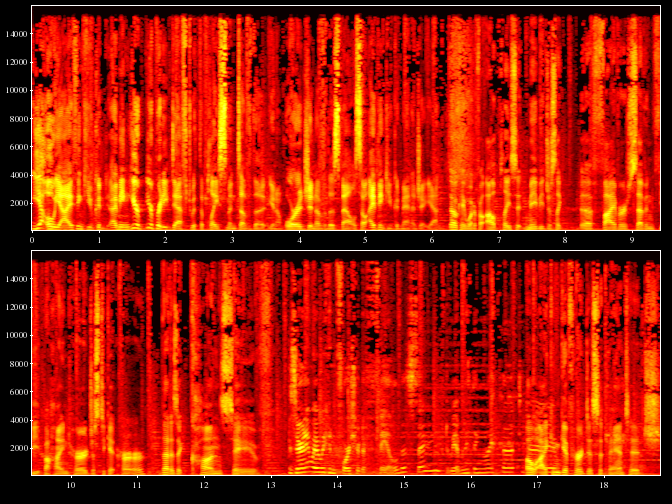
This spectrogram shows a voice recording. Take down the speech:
Yeah, oh yeah, I think you could. I mean, you're you're pretty deft with the placement of the you know origin of the spell, so I think you could manage it. Yeah. Okay, wonderful. I'll place it maybe just like uh, five or seven feet behind her, just to get her. That is a con save. Is there any way we can force her to fail this save? Do we have anything like that? Today? Oh, I can give her disadvantage,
